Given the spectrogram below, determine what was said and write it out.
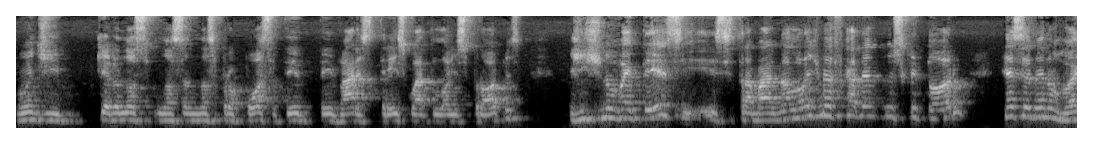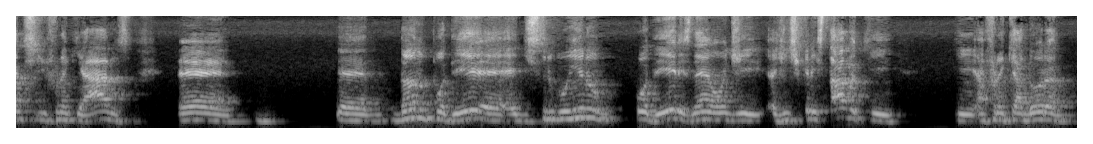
onde que era nosso, nossa, nossa proposta, ter, ter várias, três, quatro lojas próprias. A gente não vai ter esse, esse trabalho na loja, vai ficar dentro do escritório recebendo royalties de franqueados, é, é, dando poder, é, é, distribuindo poderes, né, onde a gente acreditava que, que a franqueadora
